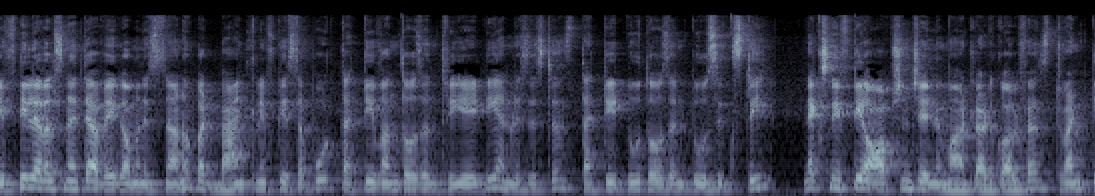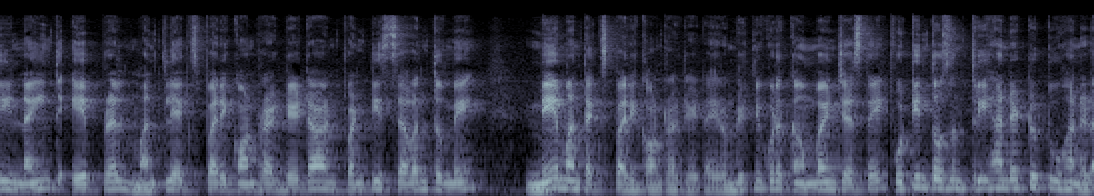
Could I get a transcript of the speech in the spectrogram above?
Nifty levels అయితే అవే గమనిస్తున్నాను but bank Nifty support thirty one thousand three eighty and resistance thirty two thousand two sixty. Next Nifty option చేయండి మాట్లాడుకోవాలి friends. Twenty ninth April monthly expiry contract data and twenty seventh May May month expiry contract data. ఈ రెండింటిని కూడా కంబైన్ చేస్తే fourteen thousand three hundred to two hundred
